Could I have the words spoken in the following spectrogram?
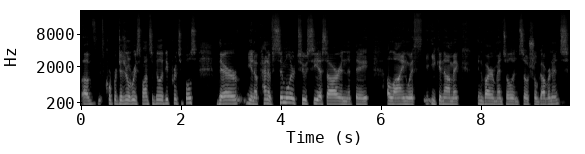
of corporate digital responsibility principles. They're, you know, kind of similar to CSR in that they align with economic, environmental and social governance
